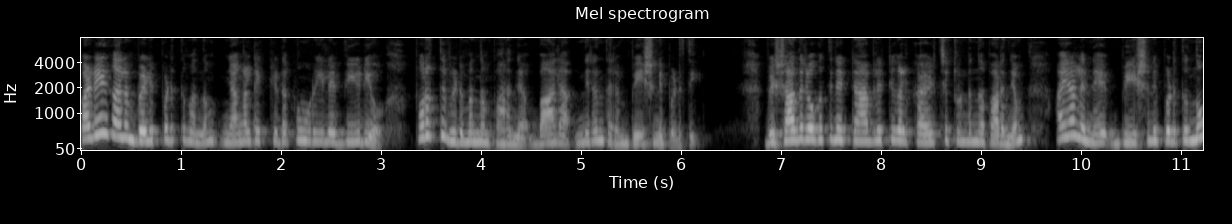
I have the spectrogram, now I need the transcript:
പഴയകാലം വെളിപ്പെടുത്തുമെന്നും ഞങ്ങളുടെ കിടപ്പുമുറിയിലെ വീഡിയോ പുറത്തുവിടുമെന്നും പറഞ്ഞ് ബാല നിരന്തരം ഭീഷണിപ്പെടുത്തി. വിഷാദരോഗത്തിന് ടാബ്ലറ്റുകൾ കഴിച്ചിട്ടുണ്ടെന്ന് പറഞ്ഞും അയാൾ എന്നെ ഭീഷണിപ്പെടുത്തുന്നു.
